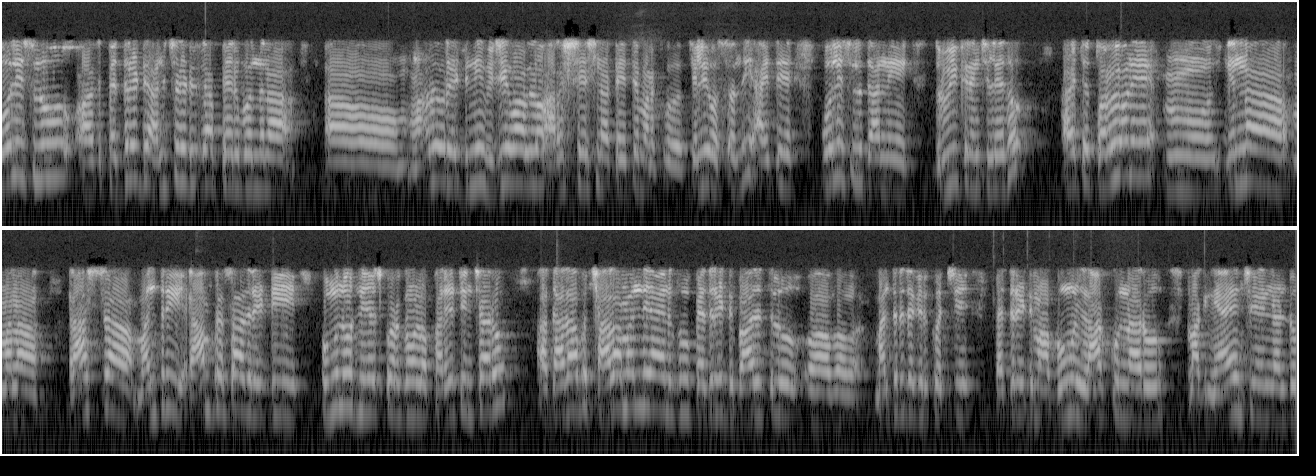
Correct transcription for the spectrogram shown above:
పోలీసులు అది పెద్దరెడ్డి అనుచరుడిగా పేరు పొందిన మాధవ్ రెడ్డిని విజయవాడలో అరెస్ట్ చేసినట్టయితే మనకు తెలియవస్తుంది. అయితే పోలీసులు దాన్ని ధృవీకరించలేదు. అయితే త్వరలోనే నిన్న మన రాష్ట్ర మంత్రి రామ్ ప్రసాద్ రెడ్డి పుంగనూరు నియోజకవర్గంలో పర్యటించారు. దాదాపు చాలా మంది ఆయనకు పెద్దరెడ్డి బాధితులు మంత్రి దగ్గరికి వచ్చి పెద్దరెడ్డి మా భూములు లాక్కున్నారు మాకు న్యాయం చేయండి అంటూ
